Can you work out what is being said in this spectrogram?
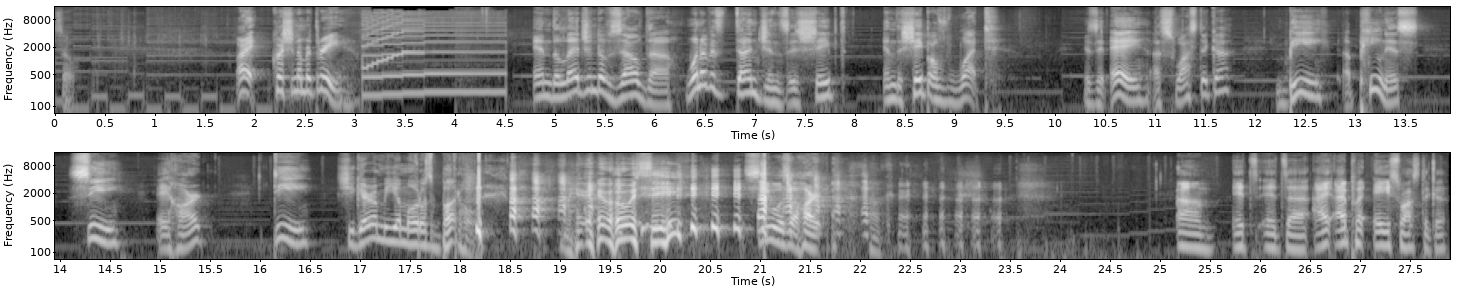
So, all right. Question number three. In the Legend of Zelda, one of its dungeons is shaped in the shape of what? Is it A, a swastika, B, a penis, C, a heart, D, Shigeru Miyamoto's butthole? oh, see? C was a heart. Um, it's it's uh, I I put A swastika.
